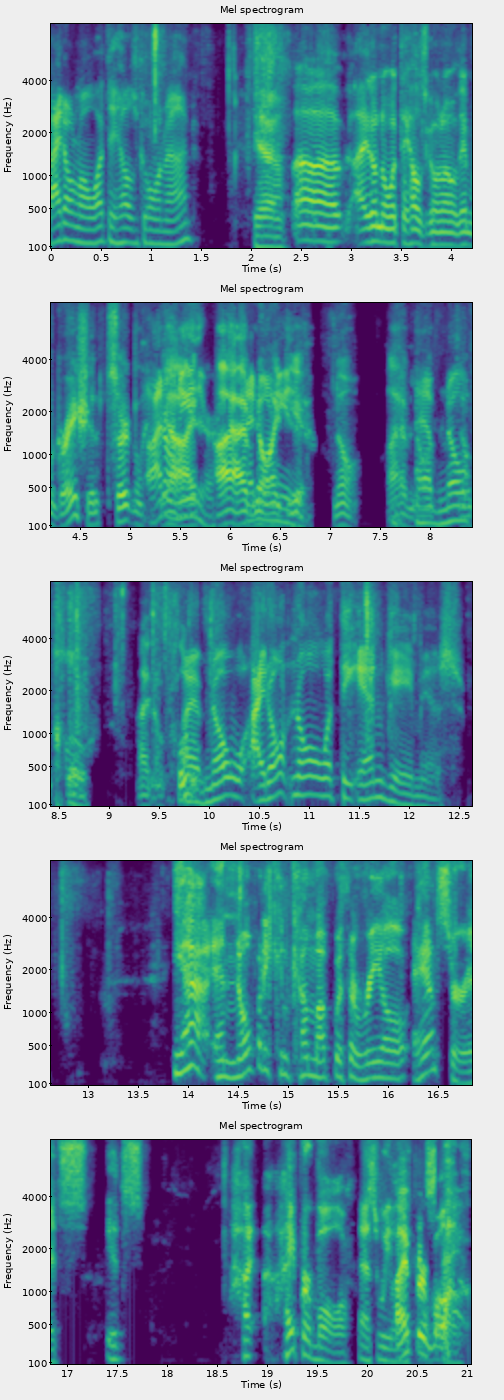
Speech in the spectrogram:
I don't know what the hell's going on. Yeah. Uh, I don't know what the hell's going on with immigration. Certainly, I don't Yeah, either. I, I have I no idea. either. No, I have no, I have no clue. I don't clue. I have no I don't know what the end game is. Yeah, and nobody can come up with a real answer. It's it's hy- hyperbole, as we like Hyperbole. to say.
